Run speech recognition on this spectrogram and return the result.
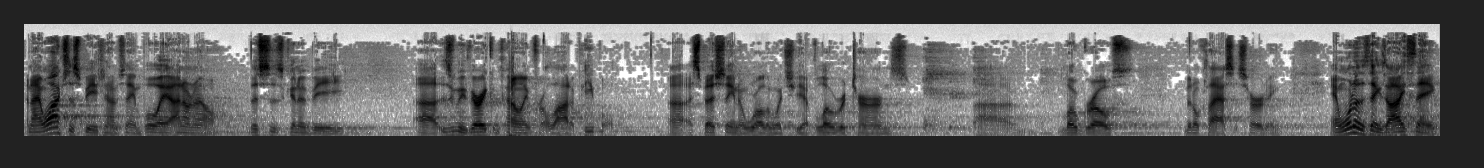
And I watched the speech and I'm saying, boy, I don't know. This is going to be uh, this is going to be very compelling for a lot of people, uh, especially in a world in which you have low returns, uh, low growth, middle class is hurting. And one of the things I think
